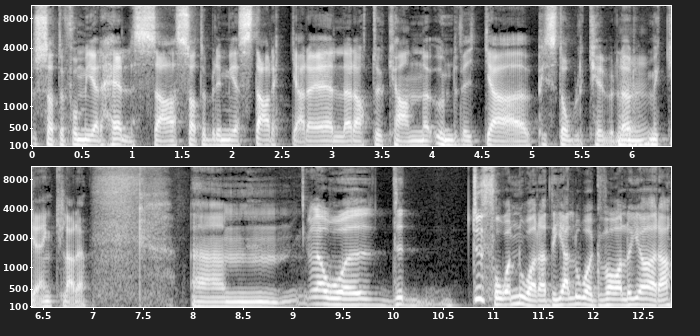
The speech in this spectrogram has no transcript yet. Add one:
så att du får mer hälsa, så att du blir mer starkare eller att du kan undvika pistolkulor Mm. mycket enklare. Um, och det, du får några dialogval att göra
